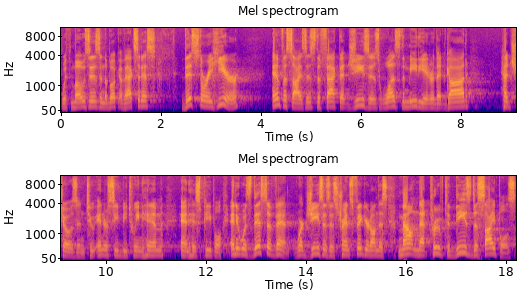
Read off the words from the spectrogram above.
with Moses in the book of Exodus, this story here emphasizes the fact that Jesus was the mediator that God had chosen to intercede between him and his people. And it was this event where Jesus is transfigured on this mountain that proved to these disciples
